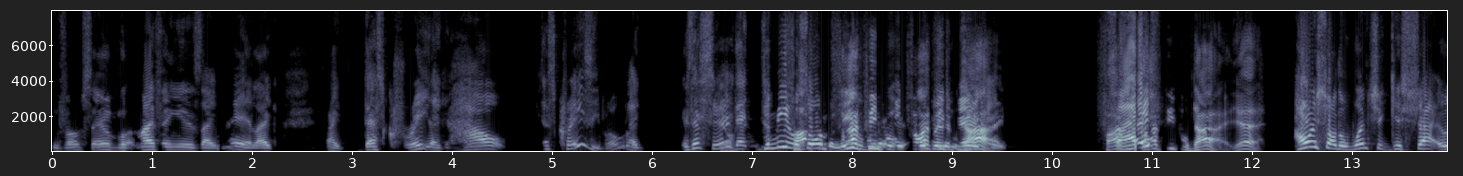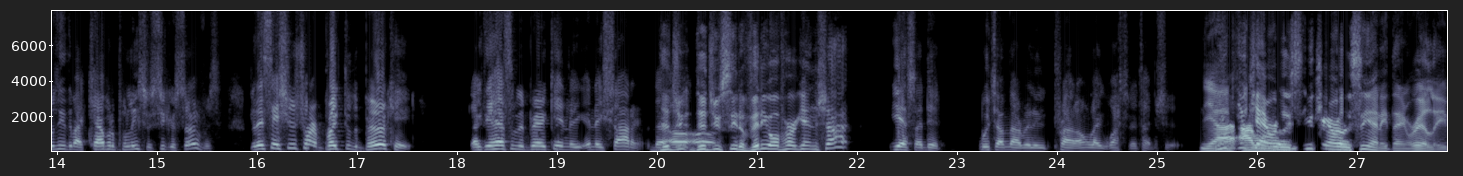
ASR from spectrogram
You know what I'm saying? But my thing is like, man, like like that's crazy. Like how that's crazy, bro. Like is that serious? Yo, that to me it was five- so five unbelievable. that people- five people died. Five, Five? five people died. Yeah. I only saw the one chick get shot. It was either by Capitol Police or Secret Service. But they said she was trying to break through the barricade. Like they had something barricade and they, and they shot her. The, Did you uh, did you see the video of her getting shot? Yes, I did. Which I'm not really proud. I don't like watching that type of shit. Yeah, you, you I, I can't won't- really you can't really see anything really,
